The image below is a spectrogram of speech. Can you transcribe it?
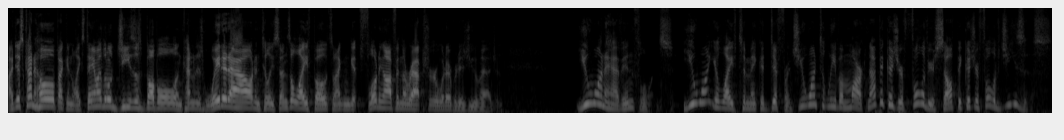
I just kind of hope I can like stay in my little Jesus bubble and kind of just wait it out until he sends the lifeboats and I can get floating off in the rapture or whatever it is you imagine. You want to have influence. You want your life to make a difference. You want to leave a mark, not because you're full of yourself, because you're full of Jesus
